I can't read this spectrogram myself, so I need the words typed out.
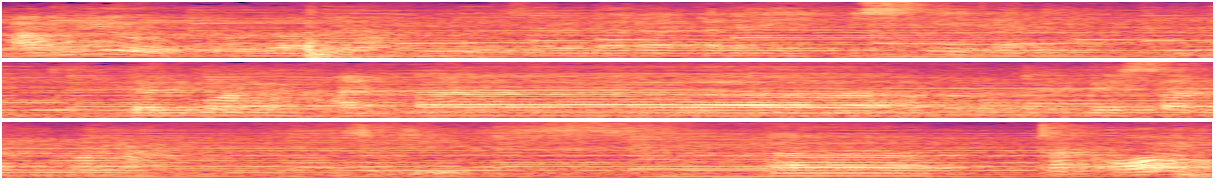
ambil. Udah diambil. saudara dari istri dari Dari mana? Ada apa namanya? Desa mana? Maksud sih? Kan om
